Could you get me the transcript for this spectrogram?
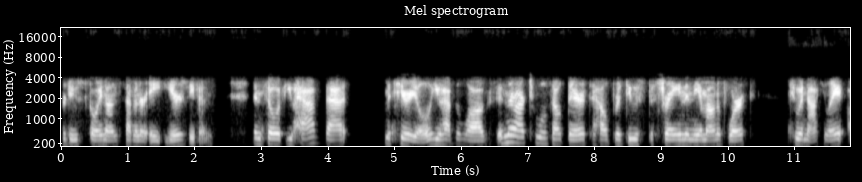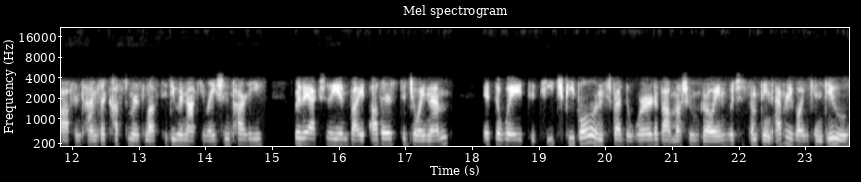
produced going on seven or eight years even. And so if you have that material, you have the logs, and there are tools out there to help reduce the strain and the amount of work. to inoculate. Oftentimes, our customers love to do inoculation parties where they actually invite others to join them. It's a way to teach people and spread the word about mushroom growing, which is something everyone can do,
